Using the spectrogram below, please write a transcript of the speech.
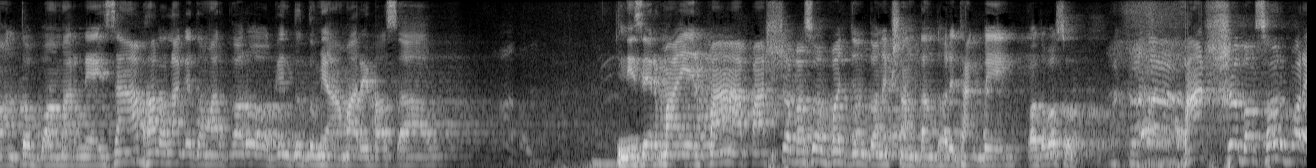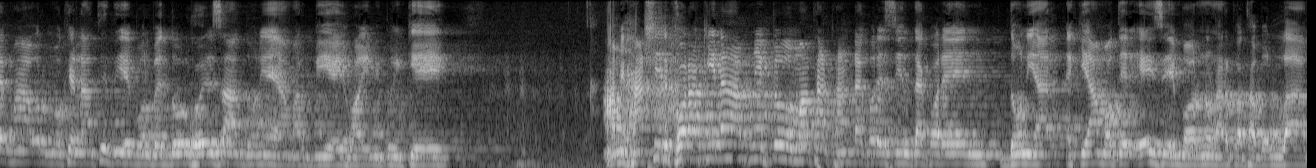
মন্তব্য আমার নেই। যা ভালো লাগে তোমার করো, কিন্তু তুমি আমারে বাঁচাও। নিজের মায়ের পা পাঁচশো বছর পর্যন্ত অনেক সন্তান ধরে থাকবে। কত বছর? পাঁচশো বছর পরে মা ওর মুখে লাথি দিয়ে বলবে, দূর হয়ে যা, দুনিয়ায় আমার বিয়ে হয়নি, তুই কে? আমি হাসির খরা কিনা, আপনি একটু মাথা ঠান্ডা করে চিন্তা করেন। দুনিয়ার কিয়ামতের এই যে বর্ণনার কথা বললাম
